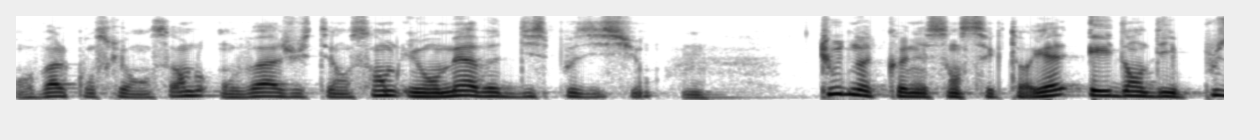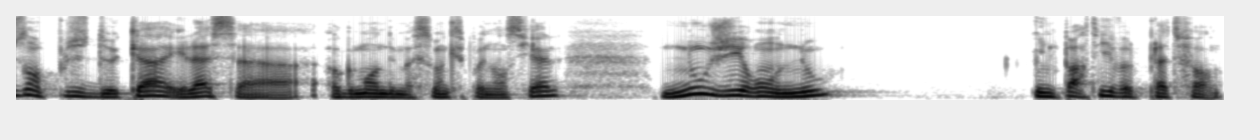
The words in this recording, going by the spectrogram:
on va le construire ensemble, on va ajuster ensemble et on met à votre disposition mmh. toute notre connaissance sectorielle et dans des plus en plus de cas, et là ça augmente de façon exponentielle, nous gérons, nous, une partie de votre plateforme.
